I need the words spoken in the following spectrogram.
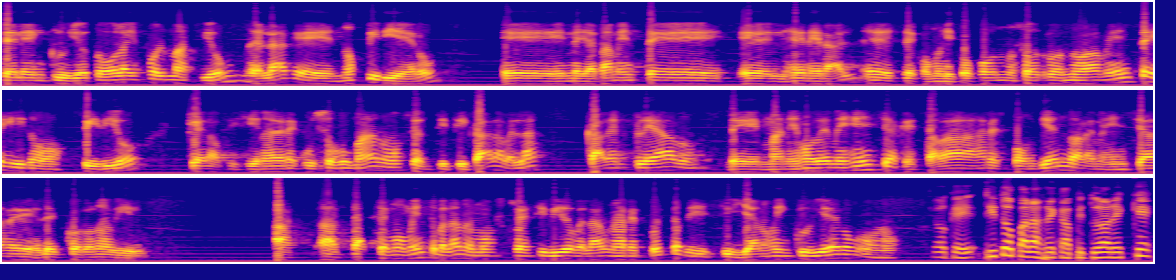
se le incluyó toda la información, ¿verdad? Que nos pidieron. Eh, inmediatamente el general eh, se comunicó con nosotros nuevamente y nos pidió que la Oficina de Recursos Humanos certificara, ¿verdad? Cada empleado de manejo de emergencia que estaba respondiendo a la emergencia de- del coronavirus. Hasta, este momento, ¿verdad? No hemos recibido, ¿verdad? Una respuesta de si ya nos incluyeron o no. Ok, Tito, para recapitular, es que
